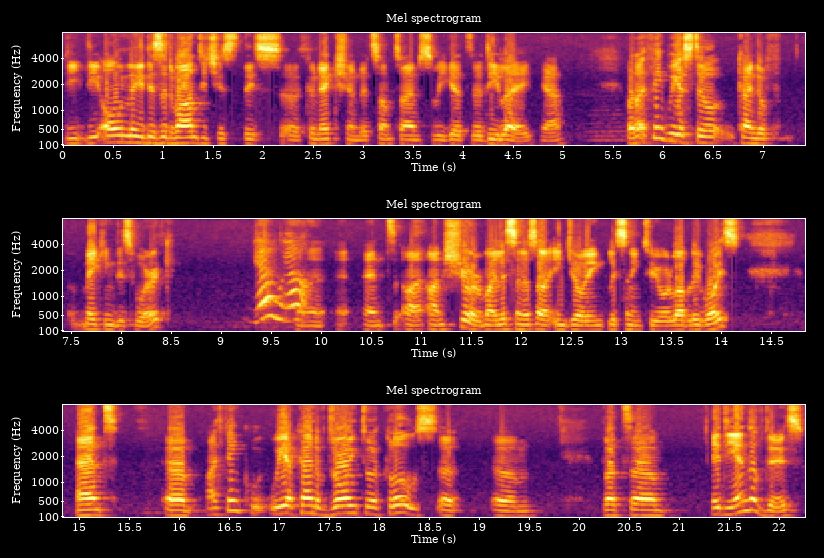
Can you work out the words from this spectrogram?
the the only disadvantage is this uh, connection that sometimes we get a delay. Yeah, but I think we are still kind of making this work, Yeah, we are. uh, and I, I'm sure my listeners are enjoying listening to your lovely voice. And um, I think we are kind of drawing to a close. Uh, um, but um, at the end of this,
